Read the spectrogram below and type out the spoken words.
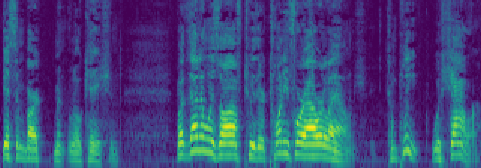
disembarkment location. But then it was off to their 24 hour lounge, complete with shower.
